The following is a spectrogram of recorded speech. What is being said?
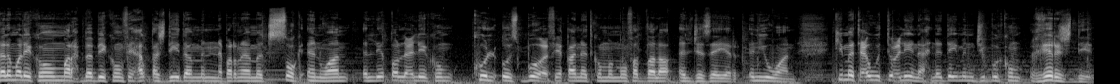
السلام عليكم مرحبا بكم في حلقة جديدة من برنامج سوق ان وان اللي يطل عليكم كل أسبوع في قناتكم المفضلة الجزائر نيو وان كما تعودتوا علينا إحنا دائما نجيب لكم غير جديد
